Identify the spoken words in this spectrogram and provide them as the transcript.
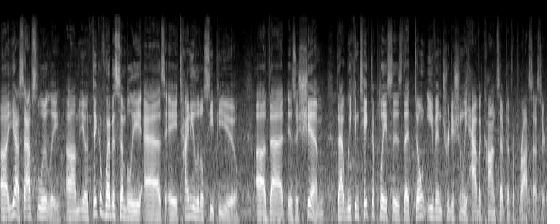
Uh, yes, absolutely. Um, you know, think of WebAssembly as a tiny little CPU uh, that is a shim that we can take to places that don't even traditionally have a concept of a processor.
